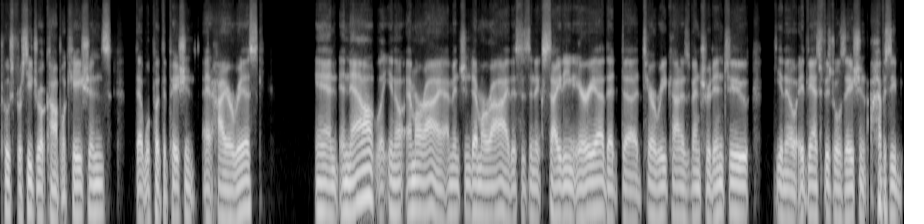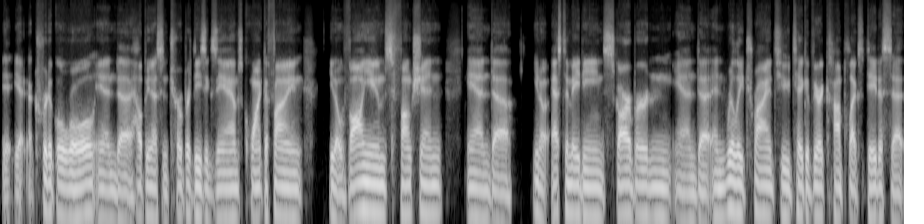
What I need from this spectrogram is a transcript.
post procedural complications that will put the patient at higher risk. And and now, you know, MRI. I mentioned MRI. This is an exciting area that uh, Recon has ventured into. You know, advanced visualization, obviously a critical role in uh, helping us interpret these exams, quantifying, you know, volumes, function, and uh, you know, estimating scar burden, and uh, and really trying to take a very complex data set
